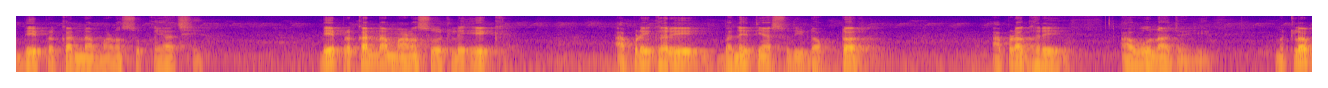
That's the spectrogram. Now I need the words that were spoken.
બે પ્રકારના માણસો કયા છે. બે પ્રકારના માણસો એટલે એક આપણે ઘરે બને ત્યાં સુધી ડૉક્ટર આપણા ઘરે આવવો ના જોઈએ. મતલબ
